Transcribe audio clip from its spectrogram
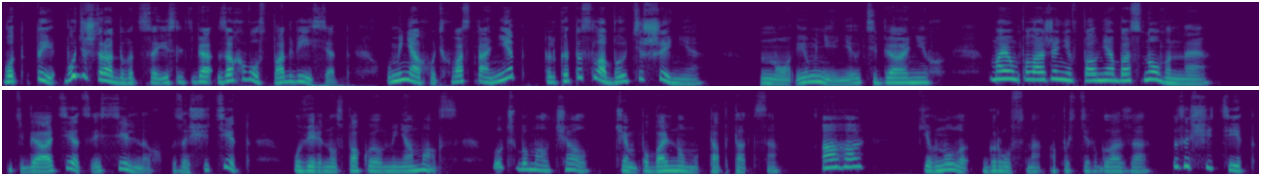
Вот ты будешь радоваться, если тебя за хвост подвесят? У меня хоть хвоста нет, только это слабое утешение. Но и мнение у тебя о них. В моем положении вполне обоснованное. Тебя отец из сильных защитит, уверенно успокоил меня Макс. Лучше бы молчал, чем по больному топтаться. Ага, Кивнула грустно, опустив глаза. «Защитит!»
